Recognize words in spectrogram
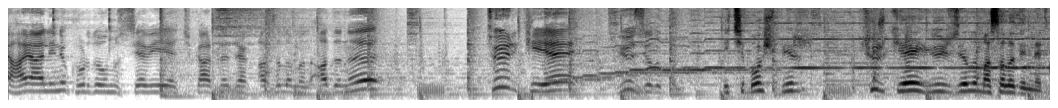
hayalini kurduğumuz seviyeye çıkartacak atılımın adını Türkiye Yüzyılı koyduk. içi boş bir Türkiye yüzyılı masalı dinledik.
